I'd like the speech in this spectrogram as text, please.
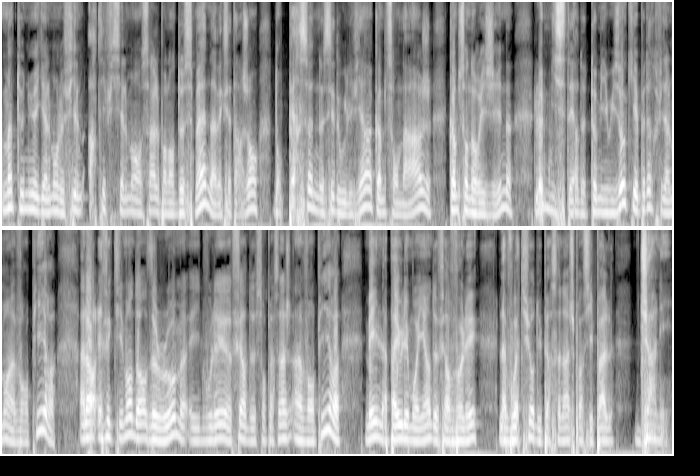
maintenu également le film artificiellement en salle pendant deux semaines avec cet argent dont personne ne sait d'où il vient, comme son âge, comme son origine, le mystère de Tommy Wiseau qui est peut-être finalement un vampire. Alors effectivement dans The Room, il voulait faire de son personnage un vampire, mais il n'a pas eu les moyens de faire voler la voiture du personnage principal, Johnny.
